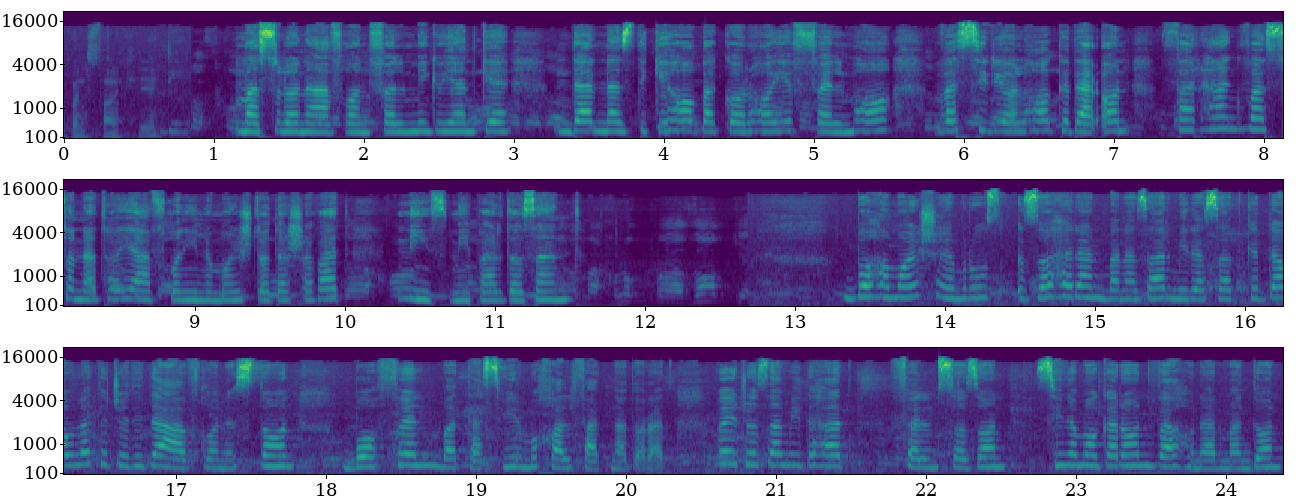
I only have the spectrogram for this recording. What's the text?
افغانستان کې مسئولان افغان فلم میگویند که در نزدیکی ها به کارهای فلم ها و سریال ها که در آن فرهنگ و سنت های افغانی نمایش داده شود نیز میپردازند. با همایش امروز ظاهرا به نظر می رسد که دولت جدید افغانستان با فلم و تصویر مخالفت ندارد و اجازه می دهد فیلمسازان، سینماگران و هنرمندان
